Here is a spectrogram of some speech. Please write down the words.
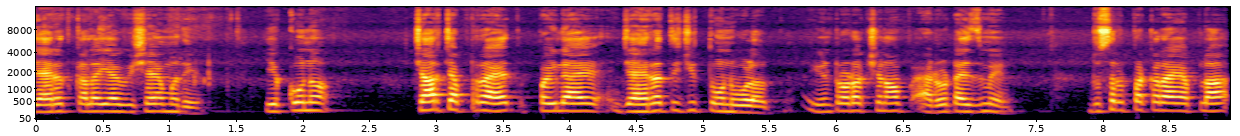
जाहिरात कला या विषयामध्ये एकूण चार चॅप्टर आहेत. पहिलं आहे जाहिरातीची तोंड ओळख इंट्रोडक्शन ऑफ ॲडव्हर्टाइजमेंट दुसरा प्रकार आहे आपला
